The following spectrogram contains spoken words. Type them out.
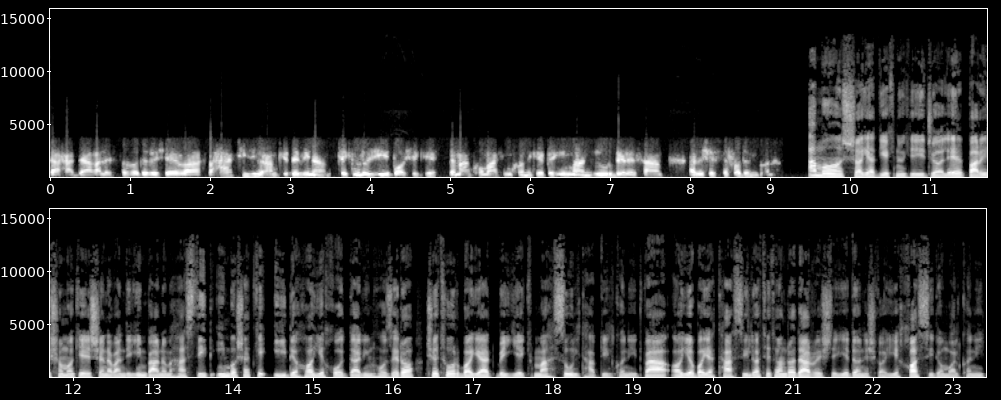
در حداقل استفاده بشه و به هر چیزی هم که ببینم تکنولوژی باشه که به من کمک می‌کنه که به این منظور برسم ازش استفاده می‌کنم. اما شاید یک نکته جالب برای شما که شنونده این برنامه هستید این باشد که ایده های خود در این حوزه را چطور باید به یک محصول تبدیل کنید و آیا باید تحصیلاتتان را در رشته دانشگاهی خاصی دنبال کنید؟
